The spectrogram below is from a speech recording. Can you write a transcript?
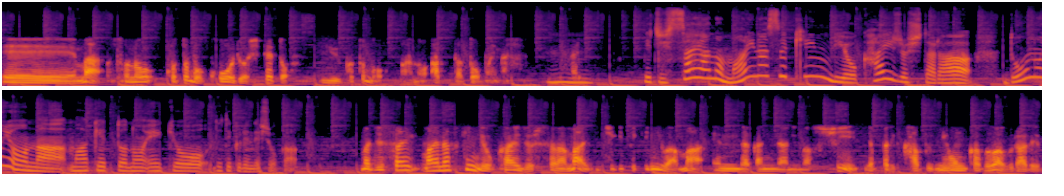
えーまあそのことも考慮してということもあのあったと思います。うんはいで実際あのマイナス金利を解除したらどのようなマーケットの影響出てくるんでしょうか？まあ、実際、マイナス金利を解除したら、まあ、一義的にはまあ円高になりますし、やっぱり株日本株は売られる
